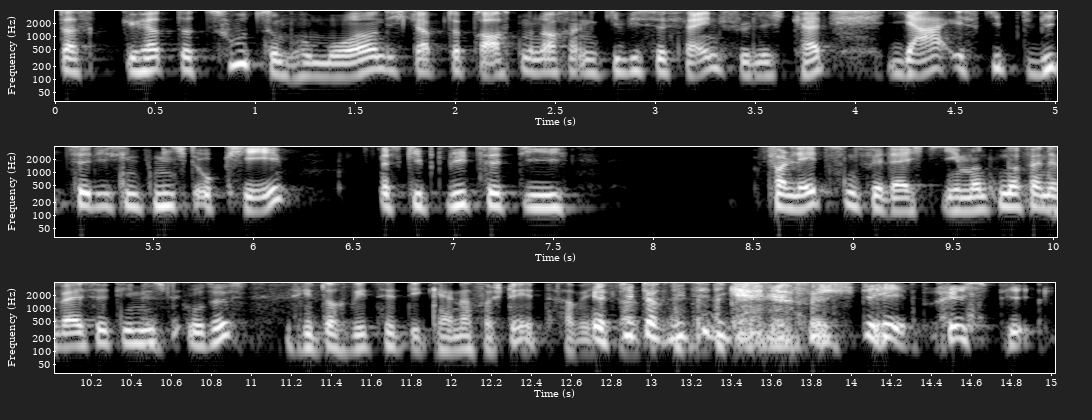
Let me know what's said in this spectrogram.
das gehört dazu zum Humor und ich glaube, da braucht man auch eine gewisse Feinfühligkeit. Ja, es gibt Witze, die sind nicht okay. Es gibt Witze, die verletzen vielleicht jemanden auf eine es, Weise, die nicht es, gut ist. Es gibt auch Witze, die keiner versteht, habe ich Es gesagt. gibt auch Witze, die keiner versteht, richtig.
